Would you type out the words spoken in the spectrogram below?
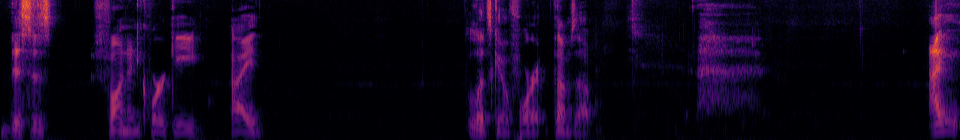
This is fun and quirky. I let's go for it. Thumbs up. I'm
